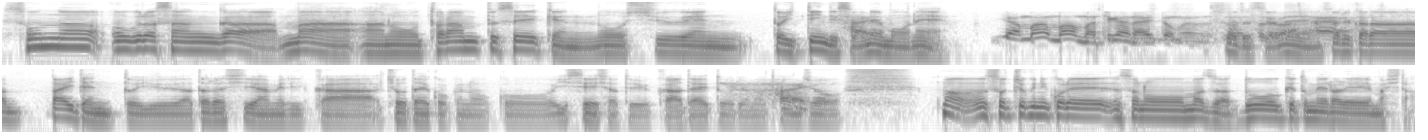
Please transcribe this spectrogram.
そんな小倉さんがまああのトランプ政権の終焉と言っていいんですよね、はい。もうね。いやまあまあ間違いないと思いますそうですよね。は。それからバイデンという新しいアメリカ超大国のこう為政者というか大統領の誕生、まあ率直にこれそのまずはどう受け止められました？い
